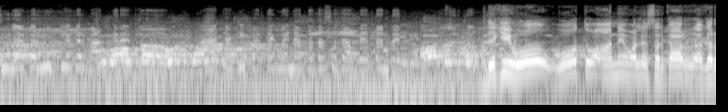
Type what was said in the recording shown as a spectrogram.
चूल्हा प्रमुख की अगर बात करें तो कहा था कि प्रत्येक देखिए वो वो तो आने वाले सरकार अगर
